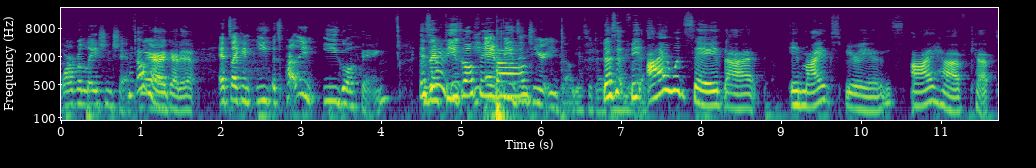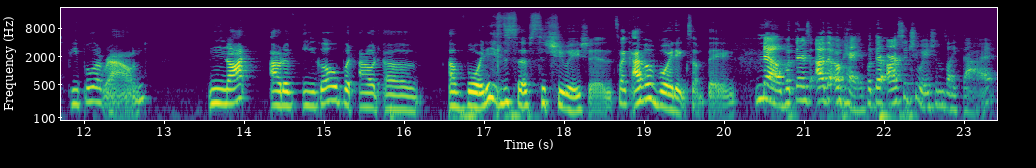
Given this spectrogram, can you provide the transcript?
or a relationship Okay, where I get it. it's like an e- it's partly an ego thing. Is it an feeds, ego thing, It feeds into your ego. Yes, it does. Does it ways. I would say that in my experience, I have kept people around, not out of ego, but out of avoidance of situations. Like I'm avoiding something. No, but there's other okay, but there are situations like that.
